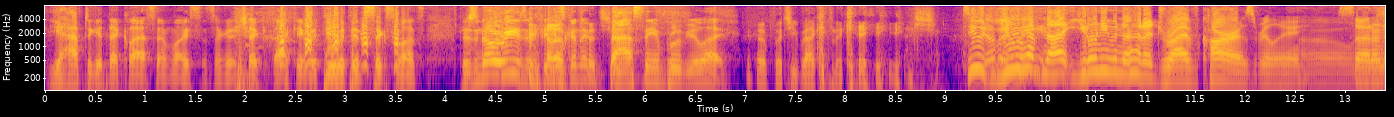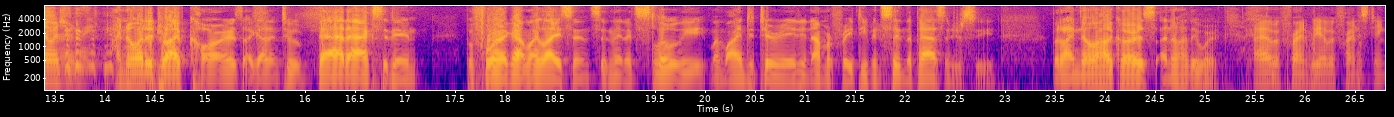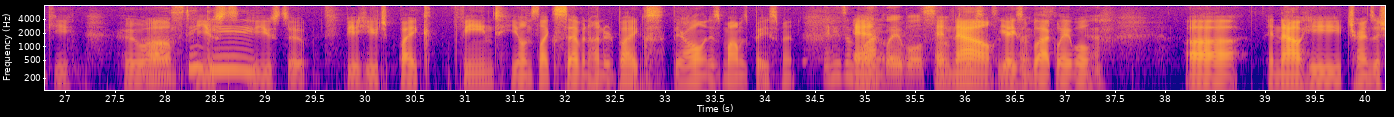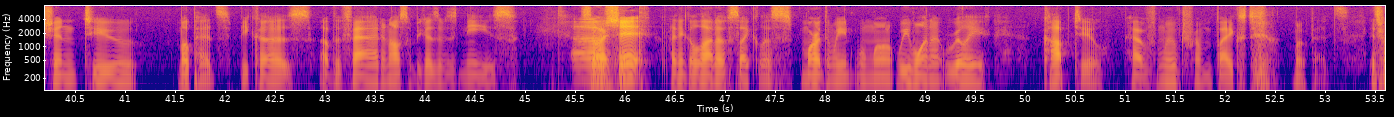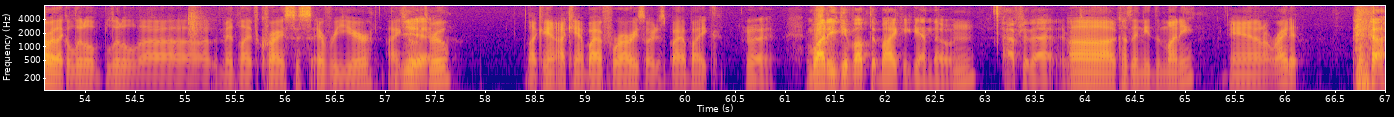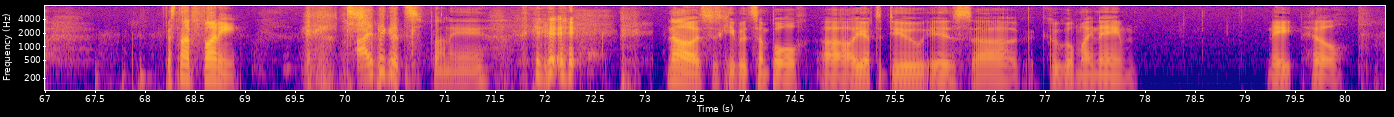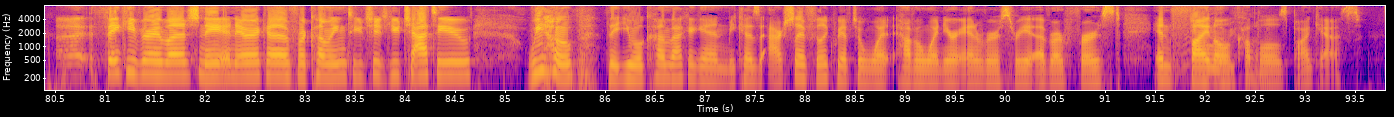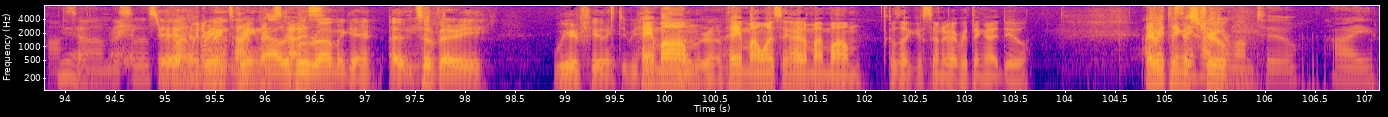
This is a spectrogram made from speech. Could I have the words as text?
You have to get that Class M license. They're gonna check back in with you within six months. There's no reason. For, it's gonna put you- vastly improve your life. I gotta put you back in the cage. Dude, Yeah, but you have me- not. You don't even know how to drive cars, really. Oh, so I don't know what you're. right. I know how to drive cars. I got into a bad accident before I got my license, and then it slowly my mind deteriorated, and I'm afraid to even sit in the passenger seat. But I know how cars. I know how they work. I have a friend. We have a friend, Stinky, who Oh, um, he used he used to be a huge bike fiend. He owns like 700 bikes. They're all in his mom's basement. And he's in And- Black Label. So and now, it's yeah, he's in. Black Label. Yeah. Uh, and now he transitioned to mopeds because of the fad and also because of his knees. so oh I shit! think I think a lot of cyclists, more than we we we want to really cop to, have moved from bikes to mopeds. It's probably like a little little uh, midlife crisis every year I go through. Like I can't, I can't buy a Ferrari, so I just buy a bike. Right. And why do you give up the bike again though? Hmm? After that, every Uh, because I need the money and I don't ride it. That's not funny. I think it's funny. No, let's just keep it simple. Uh, all you have to do is uh, Google my name, Nate Hill. Uh, thank you very much, Nate and Erika, for coming to Chittu Chattu. We hope that you will come back again because actually, I feel like we have to one- have a one year anniversary of our first and final be fun. couples podcast. Awesome. Yeah. This was yeah, fun. We and had a bring, great time. bring Thanks, Malibu guys. rum again. Uh, it's a very weird feeling to be. Hey drunk on Malibu mom, hey mom, I want to say hi to my mom because I can send her everything I do. I'd like to Everything say is hi to true. your mom too. Hi.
